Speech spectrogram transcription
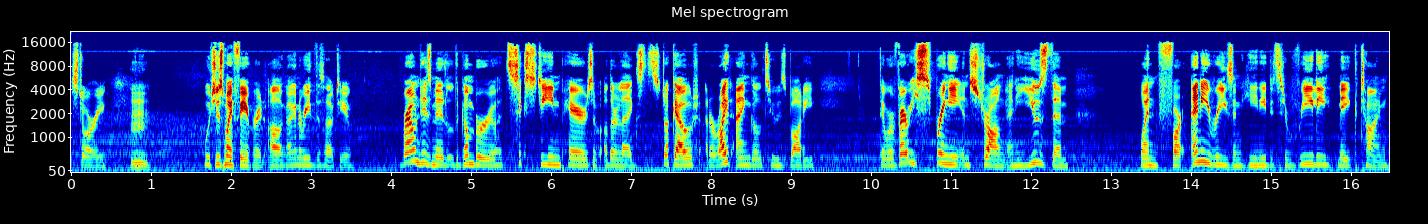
story, which is my favorite. I'll, I'm going to read this out to you. Round his middle, the Gumberoo had 16 pairs of other legs that stuck out at a right angle to his body. They were very springy and strong, and he used them when, for any reason, he needed to really make time.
